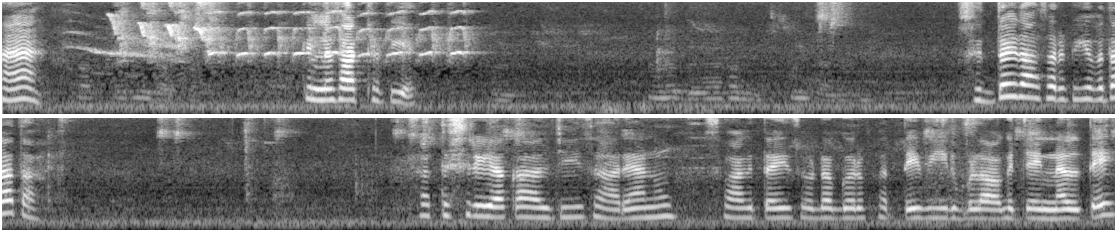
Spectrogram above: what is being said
ਹੈ? ਕਿੰਨੇ 60 ਰੁਪਏ ਸਿੱਧਾ ਹੀ 10 ਰੁਪਏ ਵਧਾਤਾ। ਸਤਿ ਸ਼੍ਰੀ ਅਕਾਲ ਜੀ ਸਾਰਿਆਂ ਨੂੰ। ਸਵਾਗਤ ਹੈ ਜੀ ਤੁਹਾਡਾ ਗੁਰਫਤਿਹ ਵੀਰ ਬਲੌਗ ਚੈਨਲ ਤੇ।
